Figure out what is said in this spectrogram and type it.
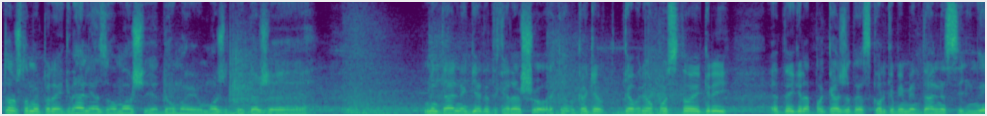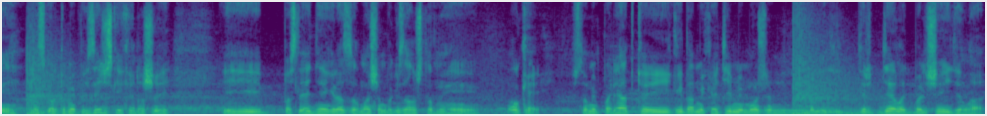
то, что мы проиграли Азалмаш, я думаю, может быть, даже ментально где-то хорошо. Это, как я говорил после той игры, эта игра покажет, насколько мы ментально сильны, насколько мы физически хороши. И последняя игра с Алмашем показала, что мы окей, что мы в порядке, и когда мы хотим, мы можем делать большие дела.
